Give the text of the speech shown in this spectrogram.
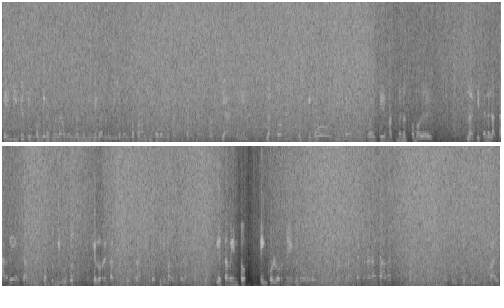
de indicios que pondrían una un individual servicio médico forense y poderle practicar una necropsia de ley. La zona pues quedó libre después de más o menos como de las 7 de la tarde, o sea, unos cuantos minutos, quedó restablecido el tráfico, sin embargo, con la misma motocicleta Vento en color negro, con una franja anaranjada, con la policía municipal.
